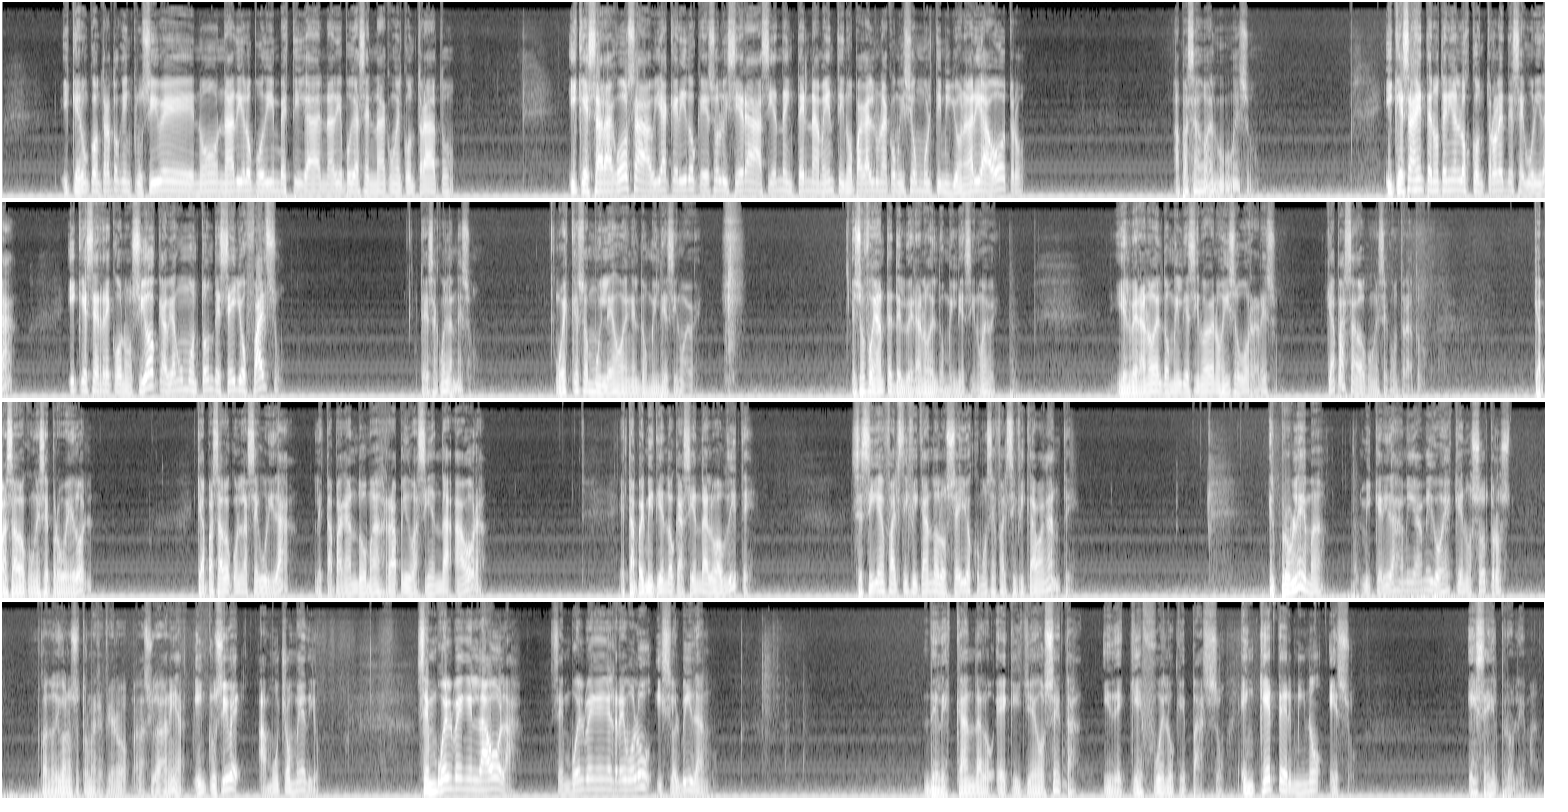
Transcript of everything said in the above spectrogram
y que era un contrato que inclusive no nadie lo podía investigar, nadie podía hacer nada con el contrato y que Zaragoza había querido que eso lo hiciera Hacienda internamente y no pagarle una comisión multimillonaria a otro. ¿Ha pasado algo con eso? Y que esa gente no tenían los controles de seguridad y que se reconoció que habían un montón de sellos falsos. ¿Ustedes se acuerdan de eso? ¿O es que eso es muy lejos en el 2019? Eso fue antes del verano del 2019. Y el verano del 2019 nos hizo borrar eso. ¿Qué ha pasado con ese contrato? ¿Qué ha pasado con ese proveedor? ¿Qué ha pasado con la seguridad? ¿Le está pagando más rápido Hacienda ahora? ¿Está permitiendo que Hacienda lo audite? ¿Se siguen falsificando los sellos como se falsificaban antes? El problema, mis queridas amigas, amigos, es que nosotros cuando digo nosotros me refiero a la ciudadanía, inclusive a muchos medios, se envuelven en la ola, se envuelven en el revolú y se olvidan del escándalo X, Y o Z y de qué fue lo que pasó, en qué terminó eso. Ese es el problema.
